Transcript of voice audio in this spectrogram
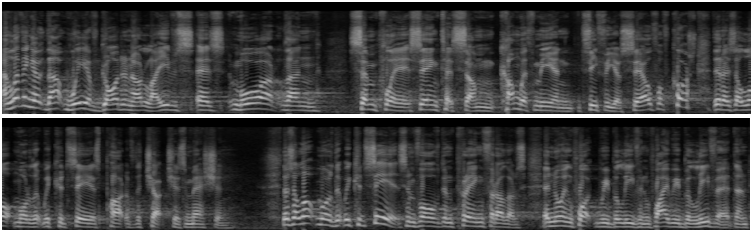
And living out that way of God in our lives is more than simply saying to some, Come with me and see for yourself. Of course, there is a lot more that we could say as part of the church's mission. There's a lot more that we could say it's involved in praying for others and knowing what we believe and why we believe it and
